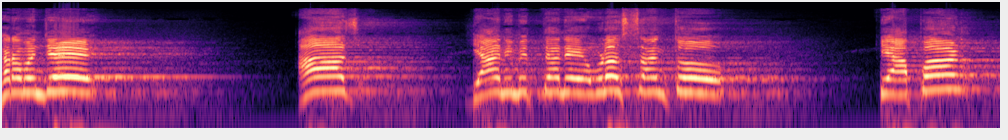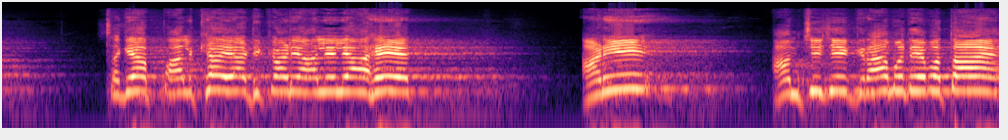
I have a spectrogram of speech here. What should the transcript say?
खरं म्हणजे आज या निमित्ताने एवढंच सांगतो की आपण सगळ्या पालख्या या ठिकाणी आलेल्या आहेत आणि आमची जी ग्रामदेवता आहे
